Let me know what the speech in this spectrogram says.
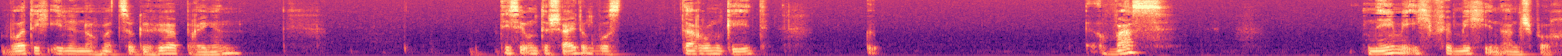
wollte ich Ihnen nochmal zu Gehör bringen. Diese Unterscheidung, wo es darum geht, was nehme ich für mich in Anspruch?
